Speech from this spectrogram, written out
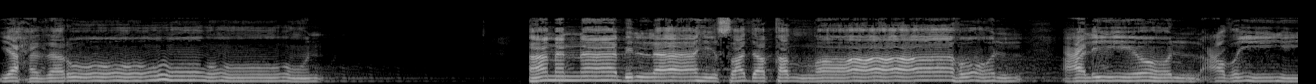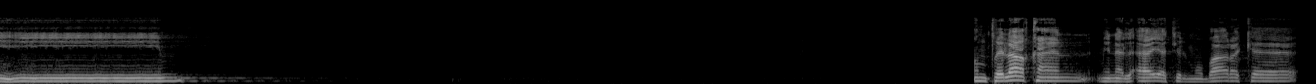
يحذرون. آمنا بالله صدق الله العلي العظيم. انطلاقا من الآية المباركة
